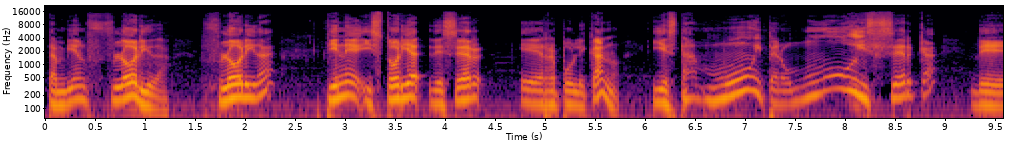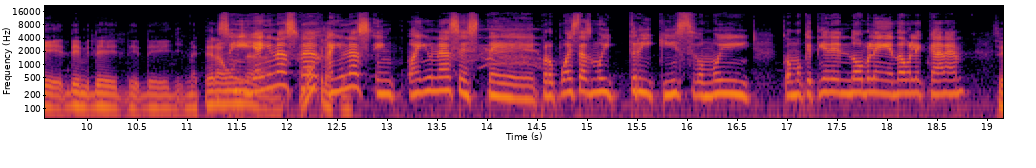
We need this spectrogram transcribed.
también Florida. Florida tiene historia de ser eh, republicano y está muy, pero muy cerca de, de- de- de- de meter a Sí, una y hay unas, demócrata. hay unas, en- hay unas este, propuestas muy triquis o muy, como que tienen doble, doble cara. Sí.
